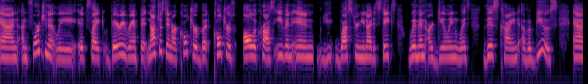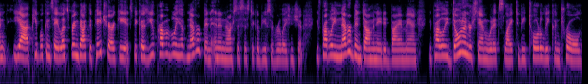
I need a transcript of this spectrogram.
And unfortunately it's like very rampant not just in our culture but cultures all across. Even in western united states women are dealing with this kind of abuse. And yeah people can say let's bring back the patriarchy. It's because you probably have never been in a narcissistic abusive relationship you've probably never been dominated by a man you probably don't understand what it's like to be totally controlled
